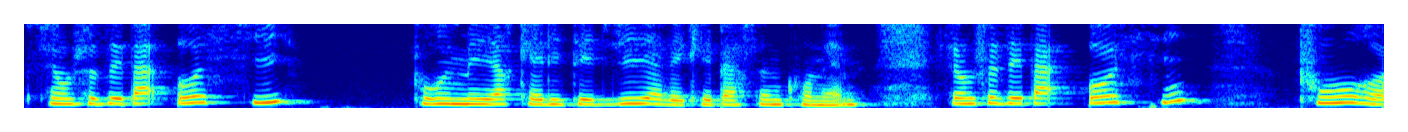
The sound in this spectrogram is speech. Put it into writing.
Si on le faisait pas aussi pour une meilleure qualité de vie avec les personnes qu'on aime? Si on le faisait pas aussi pour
